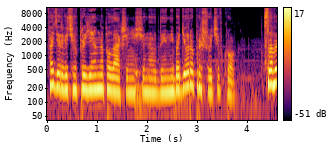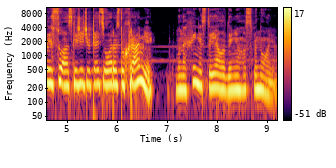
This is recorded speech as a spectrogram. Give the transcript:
Федір відчув приємне полегшення, що не один, і бадьоро пришвидшив крок. Слава Ісу, а скажіть отець Орест у храмі? Монахиня стояла до нього спиною.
